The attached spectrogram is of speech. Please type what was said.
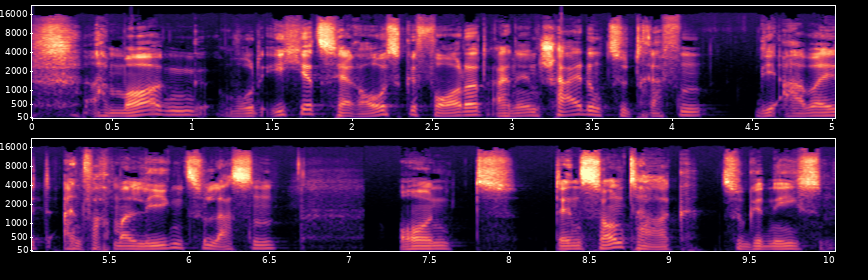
am Morgen wurde ich jetzt herausgefordert, eine Entscheidung zu treffen, die Arbeit einfach mal liegen zu lassen und den Sonntag zu genießen.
